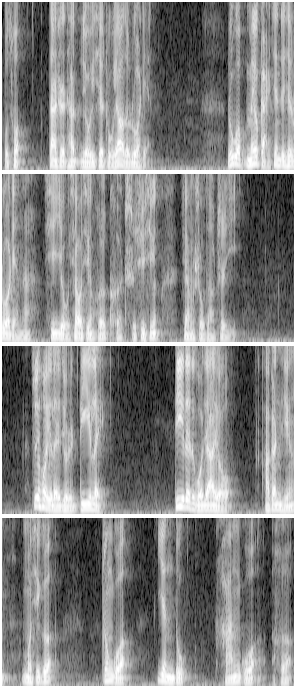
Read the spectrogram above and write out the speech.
不错，但是它有一些主要的弱点。如果没有改进这些弱点呢，其有效性和可持续性将受到质疑。最后一类就是第一类，第一类的国家有阿根廷、墨西哥、中国、印度、韩国和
